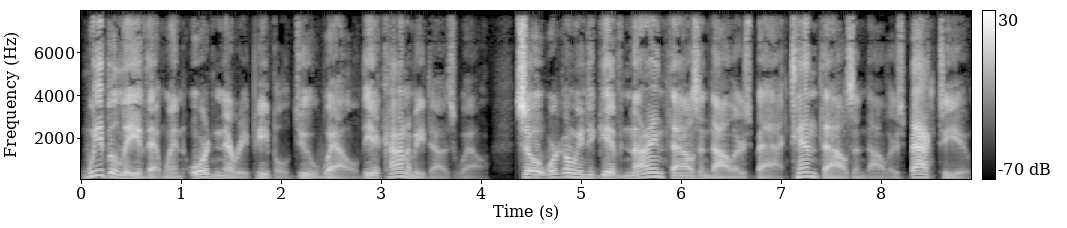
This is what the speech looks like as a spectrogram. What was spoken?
We believe that when ordinary people do well, the economy does well. So we're going to give $9,000 back, $10,000 back to you.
